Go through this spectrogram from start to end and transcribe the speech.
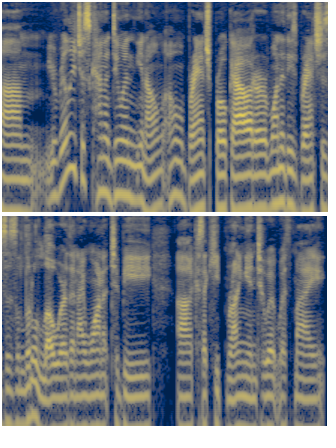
um, you're really just kind of doing, you know, oh, branch broke out, or one of these branches is a little lower than I want it to be because uh, I keep running into it with my,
